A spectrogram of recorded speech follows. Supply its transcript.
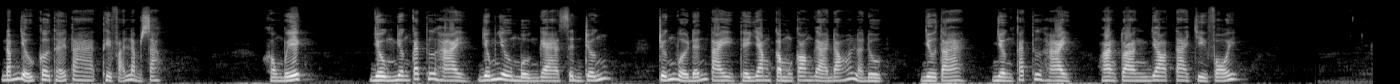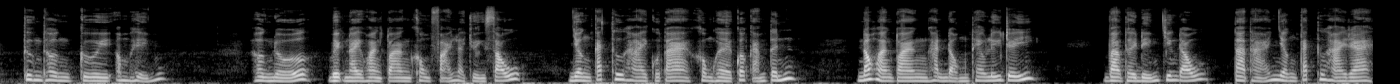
nắm giữ cơ thể ta thì phải làm sao? Không biết. Dùng nhân cách thứ hai giống như mượn gà sinh trứng. Trứng vừa đến tay thì giam cầm con gà đó là được. Như ta, nhân cách thứ hai hoàn toàn do ta chi phối. thương thần cười âm hiểm. Hơn nữa, việc này hoàn toàn không phải là chuyện xấu. Nhân cách thứ hai của ta không hề có cảm tính. Nó hoàn toàn hành động theo lý trí. Vào thời điểm chiến đấu, ta thả nhân cách thứ hai ra,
